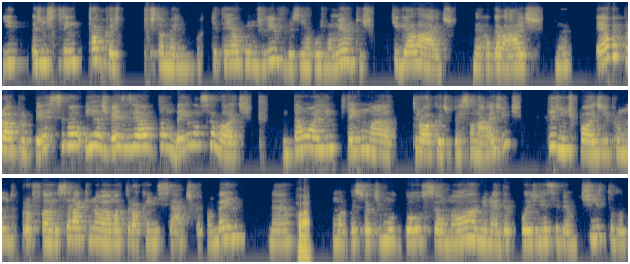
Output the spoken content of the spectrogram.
E a gente tem trocas também, porque tem alguns livros, em alguns momentos, que Galaad, né, o Galaás, né, é o próprio Percival e às vezes é também Lancelot. Então a gente tem uma troca de personagens que a gente pode ir para o mundo profano. Será que não é uma troca iniciática também? Né? Claro. Uma pessoa que mudou o seu nome né, depois de receber um título.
